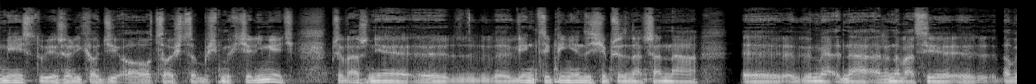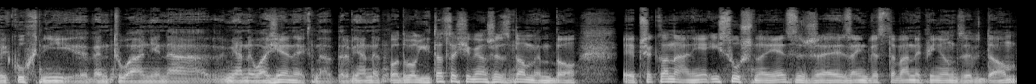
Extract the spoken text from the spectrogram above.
miejscu, jeżeli chodzi o coś, co byśmy chcieli mieć. Przeważnie więcej pieniędzy się przeznacza na na renowację nowej kuchni, ewentualnie na wymianę łazienek, na drewniane podłogi. To, co się wiąże z domem, bo przekonanie i słuszne jest, że zainwestowane pieniądze w dom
